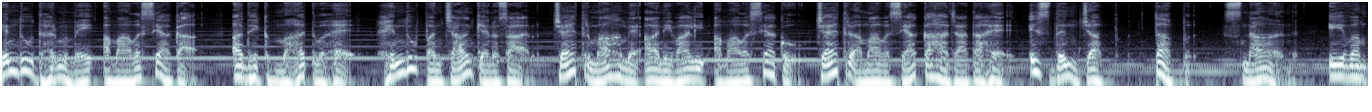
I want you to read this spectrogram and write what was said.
हिंदू धर्म में अमावस्या का अधिक महत्व है। हिंदू पंचांग के अनुसार चैत्र माह में आने वाली अमावस्या को चैत्र अमावस्या कहा जाता है। इस दिन जप, तप, स्नान एवं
